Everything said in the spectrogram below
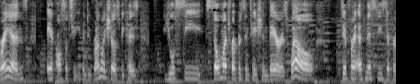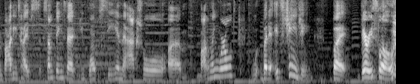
brands and also to even do runway shows because you'll see so much representation there as well different ethnicities different body types some things that you won't see in the actual um, modeling world but it's changing but very slow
